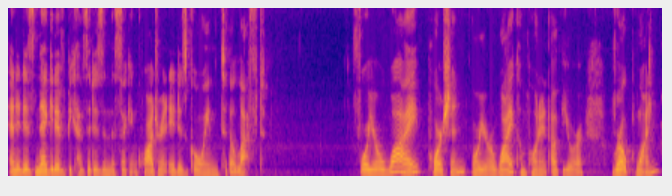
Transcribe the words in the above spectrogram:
And it is negative because it is in the second quadrant, it is going to the left. For your y portion, or your y component of your rope 1,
